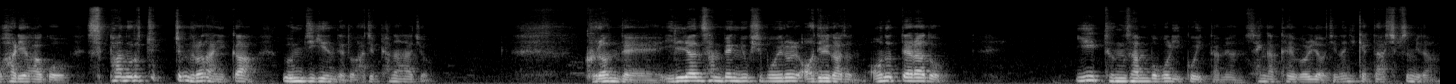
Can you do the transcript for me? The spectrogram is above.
화려하고 스판으로 쭉쭉 늘어나니까 움직이는데도 아주 편안하죠. 그런데 1년 365일을 어딜 가든 어느 때라도 이 등산복을 입고 있다면 생각해 볼 여지는 있겠다 싶습니다.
